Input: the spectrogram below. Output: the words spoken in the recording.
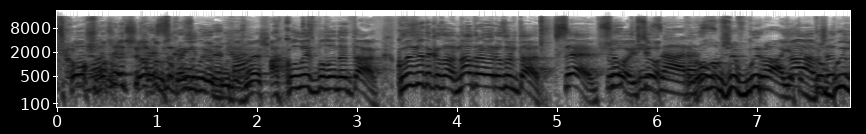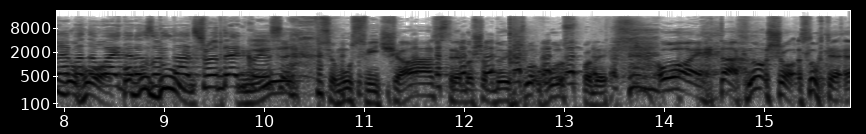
цього Може, матчу. з країною буде, знаєш. А колись було не так. Колись люди казали, нам треба результат. Все, все, Тут і і все. зараз. Воно вже вмирає, Так, так вже добий треба його, давайте побудуй. результат швиденько і Ні, все. Всьому свій час, треба, щоб дійшло. Господи. Ой, так, ну що, слухайте, е,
